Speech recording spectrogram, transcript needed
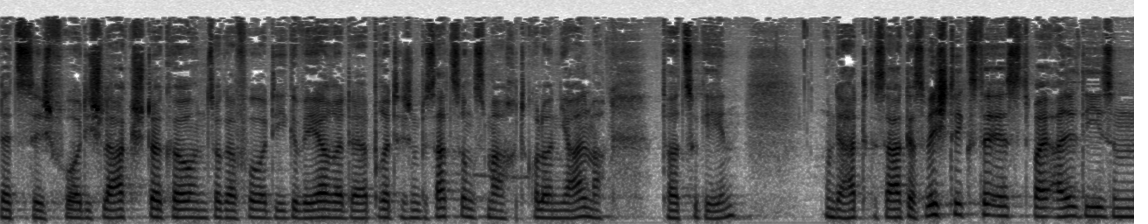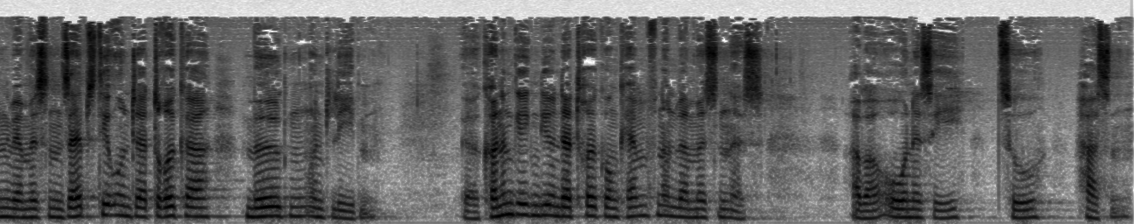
letztlich vor die Schlagstöcke und sogar vor die Gewehre der britischen Besatzungsmacht, Kolonialmacht dort zu gehen. Und er hat gesagt, das Wichtigste ist bei all diesem, wir müssen selbst die Unterdrücker mögen und lieben. Wir können gegen die Unterdrückung kämpfen und wir müssen es, aber ohne sie zu hassen.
